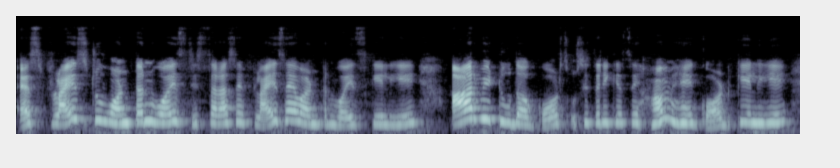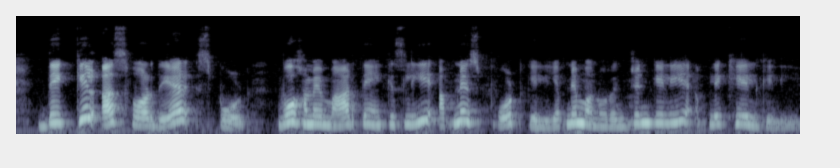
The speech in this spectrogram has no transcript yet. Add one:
As flies to wanton boys जिस तरह से फ्लाइज है वॉन्टन वॉइस के लिए, are we to the gods, उसी तरीके से हम हैं गॉड के लिए, they kill us for their sport वो हमें मारते हैं किस लिए? अपने स्पोर्ट के लिए, अपने मनोरंजन के लिए, अपने खेल के लिए।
